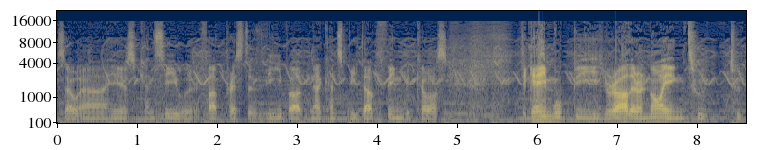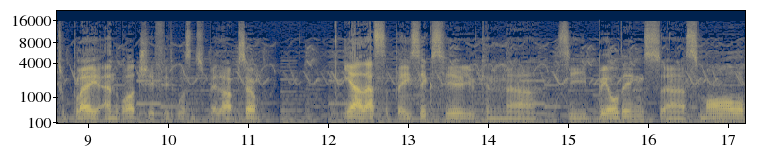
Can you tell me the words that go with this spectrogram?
So uh, here, as you can see, if I press the V button, I can speed up thing because the game would be rather annoying to, to, to play and watch if it wasn't sped up. So yeah, that's the basics. Here you can uh, see buildings, uh, small,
